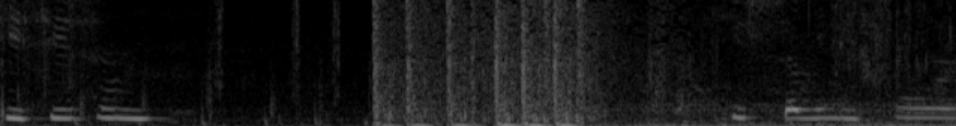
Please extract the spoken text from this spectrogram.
He's season. He's 74.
